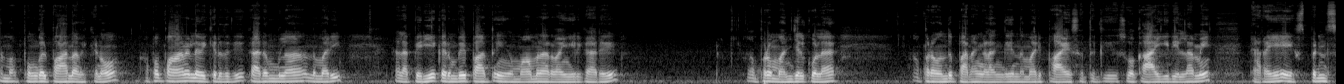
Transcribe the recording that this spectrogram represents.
நம்ம பொங்கல் பானை வைக்கணும். அப்போ பானையில் வைக்கிறதுக்கு கரும்புலாம் இந்த மாதிரி நல்லா பெரிய கரும்பே பார்த்து எங்கள் மாமனார் வாங்கியிருக்காரு. அப்புறம் மஞ்சள் கொலை. அப்புறம் வந்து பனங்கிழங்கு இந்த மாதிரி பாயசத்துக்கு ஸோ காய்கறி எல்லாமே நிறைய எக்ஸ்பென்ஸ்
